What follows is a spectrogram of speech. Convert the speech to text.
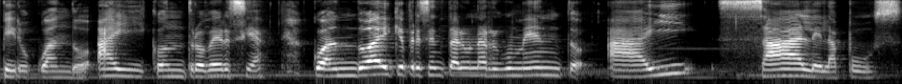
Pero cuando hay controversia, cuando hay que presentar un argumento, ahí sale la pus,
